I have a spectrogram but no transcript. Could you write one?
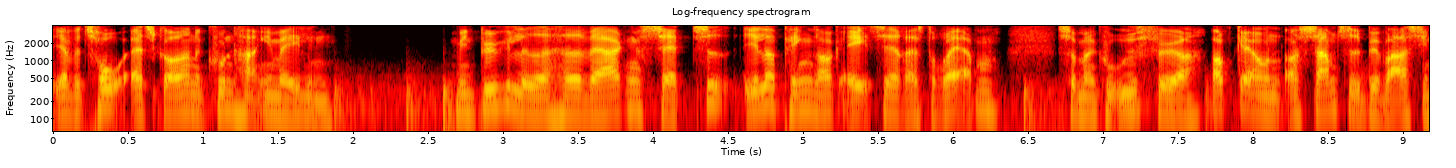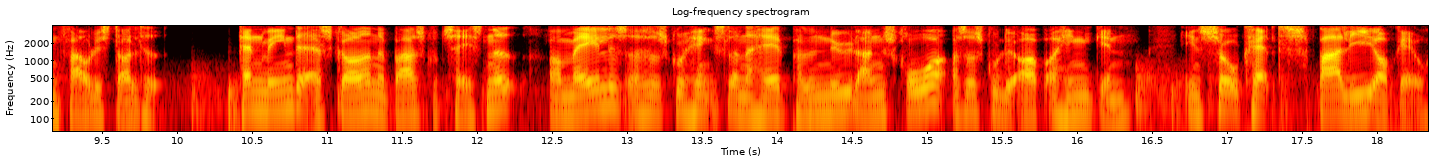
Jeg vil tro, at skodderne kun hang i malingen. Min byggeleder havde hverken sat tid eller penge nok af til at restaurere dem, så man kunne udføre opgaven og samtidig bevare sin faglige stolthed. Han mente, at skodderne bare skulle tages ned og males, og så skulle hængslerne have et par nye lange skruer, og så skulle det op og hænge igen. En såkaldt bare lige opgave.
